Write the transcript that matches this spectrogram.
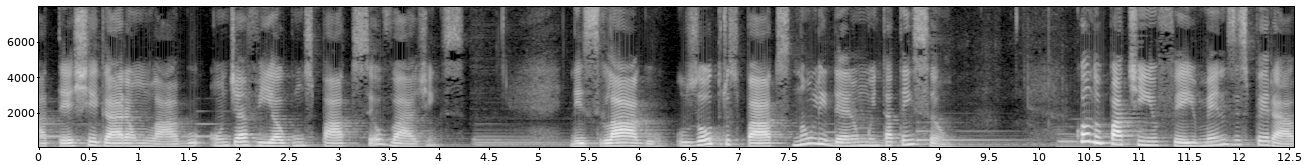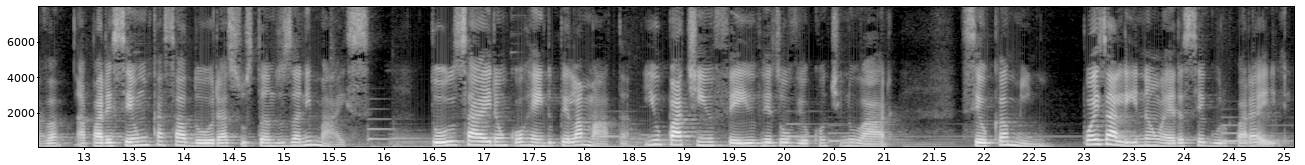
até chegar a um lago onde havia alguns patos selvagens. Nesse lago, os outros patos não lhe deram muita atenção. Quando o patinho feio menos esperava, apareceu um caçador assustando os animais. Todos saíram correndo pela mata e o patinho feio resolveu continuar seu caminho, pois ali não era seguro para ele.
